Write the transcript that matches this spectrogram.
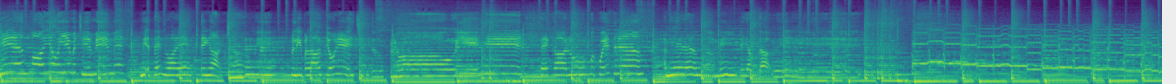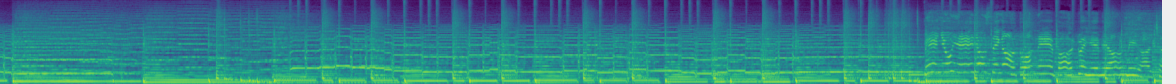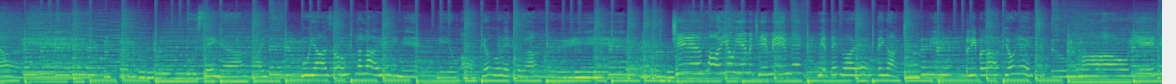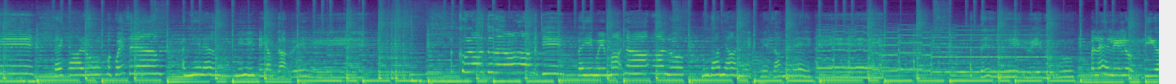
ရေမောယုံရင်မထင်မိမဲမိအသေးလွာတဲ့တင်းကချောင်းမေပလီပလာပြောရဲ့ချစ်သူမောင်ရေဘယ်ကရူမကွေးတဲ့အမြဲတမ်းမင်းတယောက်သားပဲ ဆုံးလှလှလေးနဲ့နေုံအောင်ပြောတဲ့စကားတွေချင်းမယုံရင်မထင်မိမဲမိအသေးလွာတဲ့တိမ်ကချမ်းရဲ့ပလီပလာပြောရဲ့ချစ်သူမောင်ရဲ့ဘယ်ကရူမခွဲစရန်အမြဲတမ်းမင်းတယောက်သားပဲ လို့မူသားများနဲ့လက်စားမလဲအသေးလေးတွေကိုပလဲလေးလို့ဒီက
